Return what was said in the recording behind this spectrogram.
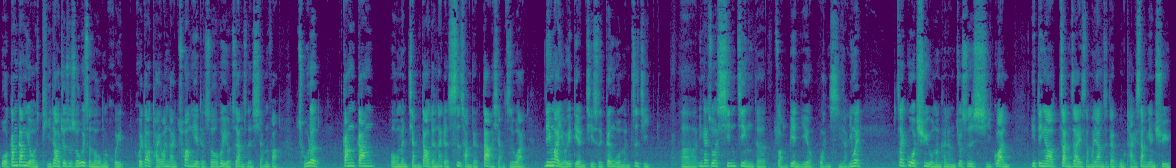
我刚刚有提到，就是说为什么我们回回到台湾来创业的时候会有这样子的想法？除了刚刚我们讲到的那个市场的大小之外，另外有一点其实跟我们自己，呃，应该说心境的转变也有关系啦。因为在过去我们可能就是习惯一定要站在什么样子的舞台上面去，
